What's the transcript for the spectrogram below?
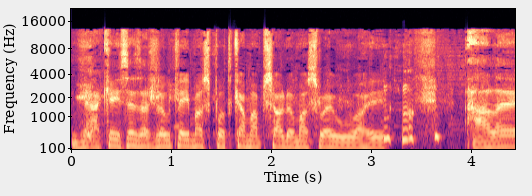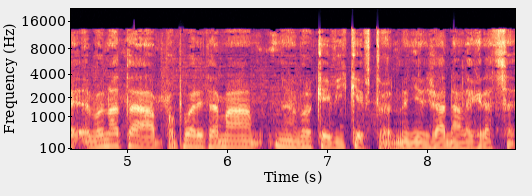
Nějaký se zažloutlejma spotkama psal doma svoje úvahy, ale ona ta popularita má velký výkyv, to není žádná legrace.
